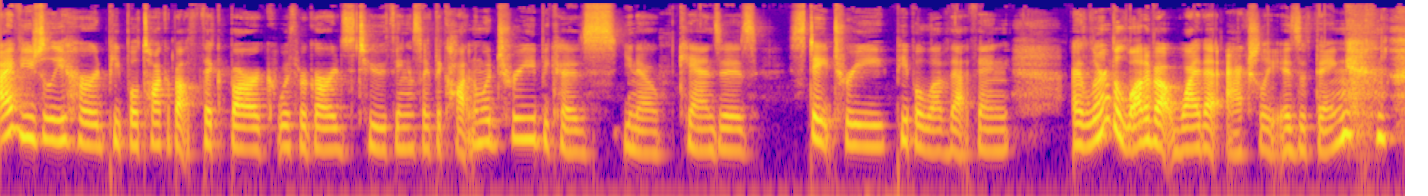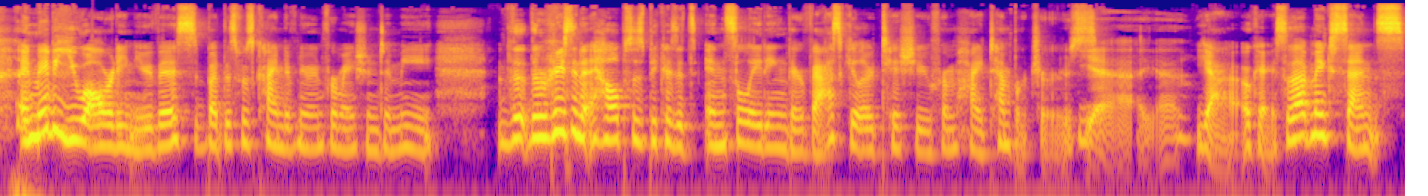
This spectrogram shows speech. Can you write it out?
I've usually heard people talk about thick bark with regards to things like the cottonwood tree because, you know, Kansas, state tree, people love that thing. I learned a lot about why that actually is a thing. and maybe you already knew this, but this was kind of new information to me. The, the reason it helps is because it's insulating their vascular tissue from high temperatures. Yeah, yeah. Yeah, okay. So that makes sense.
